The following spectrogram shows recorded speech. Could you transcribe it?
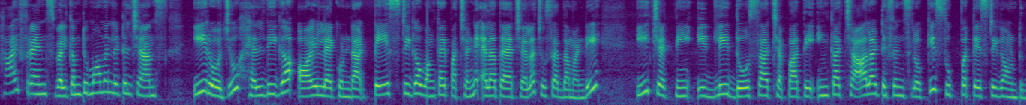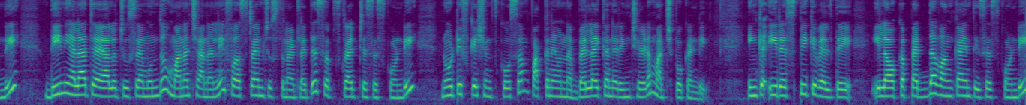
Hi friends welcome to mom and little champs ఈరోజు హెల్దీగా ఆయిల్ లేకుండా టేస్టీగా వంకాయ పచ్చడిని ఎలా తయారు చేయాలో చూసేద్దామండి. ఈ చట్నీ ఇడ్లీ దోశ చపాతీ ఇంకా చాలా టిఫిన్స్లోకి సూపర్ టేస్టీగా ఉంటుంది. దీన్ని ఎలా చేయాలో చూసే ముందు మన ఛానల్ని ఫస్ట్ టైం చూస్తున్నట్లయితే సబ్స్క్రైబ్ చేసేసుకోండి. నోటిఫికేషన్స్ కోసం పక్కనే ఉన్న బెల్ ఐకాన్ని రింగ్ చేయడం మర్చిపోకండి. ఇంకా ఈ రెసిపీకి వెళ్తే ఇలా ఒక పెద్ద వంకాయని తీసేసుకోండి.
